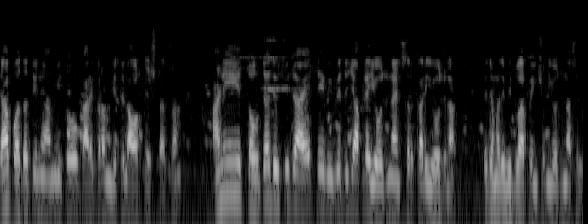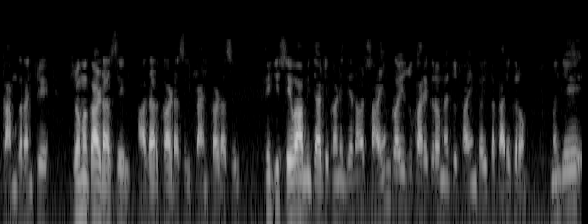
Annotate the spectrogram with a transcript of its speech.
त्या पद्धतीने आम्ही तो कार्यक्रम घेतलेला ऑर्केस्ट्राचा. आणि चौथ्या दिवशी जे आहे ते विविध जे आपल्या योजना आहेत सरकारी योजना त्याच्यामध्ये विधवा पेन्शन योजना असेल कामगारांचे श्रम कार्ड असेल आधार कार्ड असेल पॅन कार्ड असेल त्याची सेवा आम्ही त्या ठिकाणी देणार. सायंकाळी जो कार्यक्रम आहे तो सायंकाळीचा कार्यक्रम म्हणजे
